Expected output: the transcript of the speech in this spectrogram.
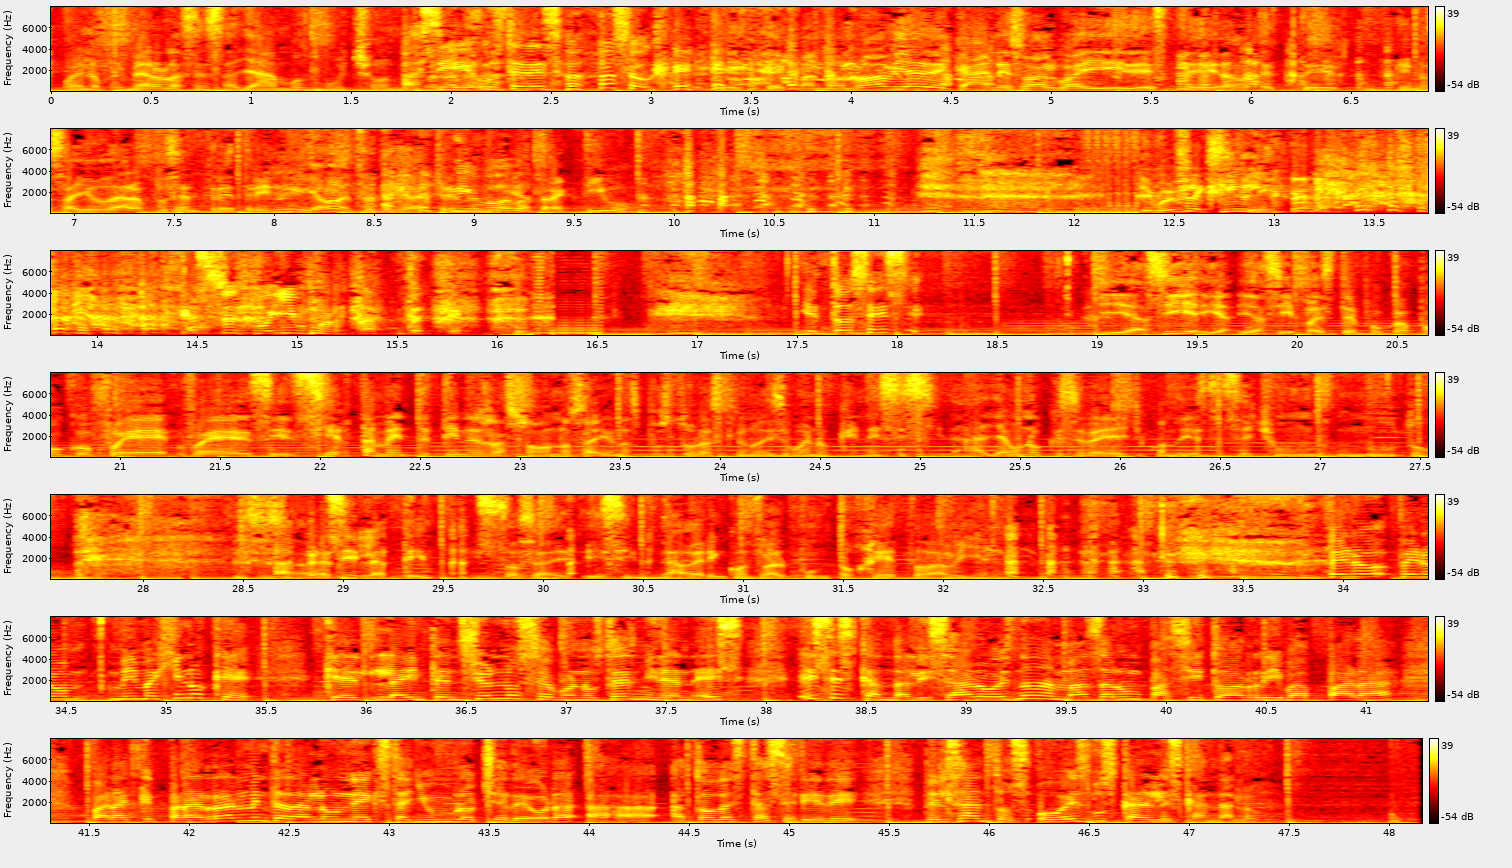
Bueno, primero las ensayamos mucho. ¿no? Así, ¿ustedes dos o qué? Este, cuando no había decanes o algo ahí este, este, que nos ayudaran, pues entre Trino y yo, entonces, Trino es muy atractivo. y muy flexible. Eso es muy importante. y entonces, y así y, así pues este poco a poco fue fue ciertamente tienes razón o sea hay unas posturas que uno dice bueno qué necesidad ya uno que se ve cuando ya estás hecho un nudo o sea, dices, a, a, ver si latinas o sea y, y, sin haber encontrado el punto G todavía. Pero pero me imagino que que la intención no sé bueno ustedes miren es es escandalizar o es nada más dar un pasito arriba para para que para realmente darle un extra y un broche de hora a, a toda esta serie de del Santos o es buscar el escándalo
